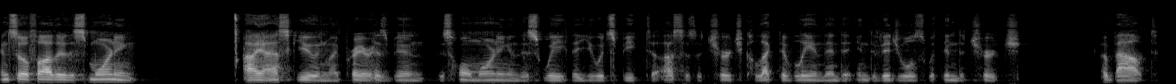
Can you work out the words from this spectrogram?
And so, Father, this morning, I ask you, and my prayer has been this whole morning and this week, that you would speak to us as a church collectively and then to individuals within the church about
